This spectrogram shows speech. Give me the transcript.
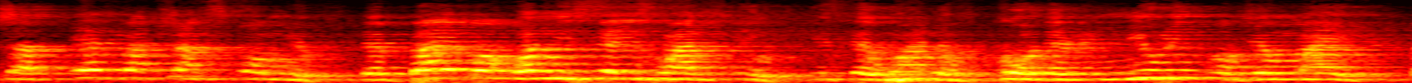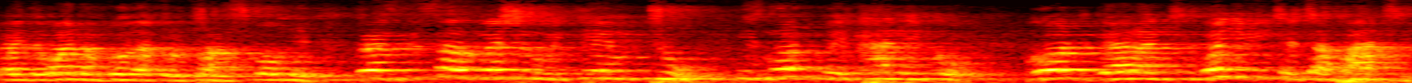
shall ever transform you. The Bible only says one thing it's the Word of God, the renewing of your mind by the Word of God that will transform you. Friends, the salvation we came to is not mechanical. God guarantees when you eat a chapati,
